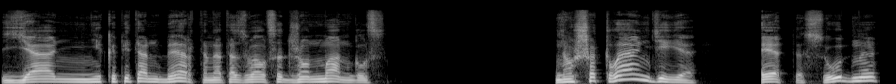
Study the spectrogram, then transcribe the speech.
Я не капитан Бертон, отозвался Джон Манглс. Но Шотландия — это судно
